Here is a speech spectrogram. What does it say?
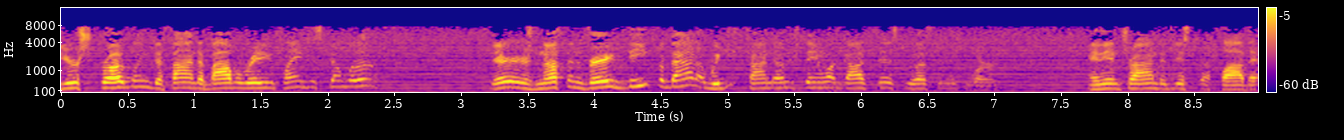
you're struggling to find a Bible reading plan, just come with us. There is nothing very deep about it. We're just trying to understand what God says to us in His Word and then trying to just apply that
